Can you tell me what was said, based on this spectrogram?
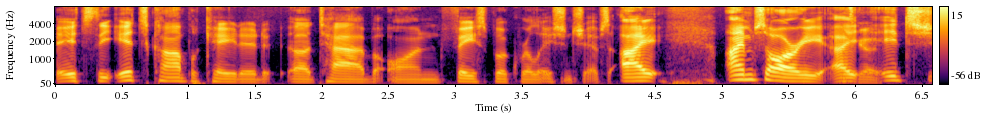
it's the it's complicated uh, tab on Facebook relationships. I I'm sorry. I it's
